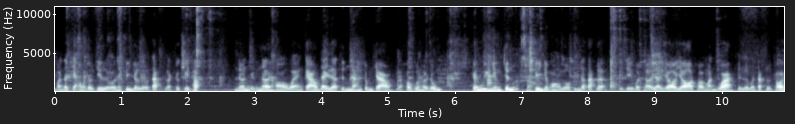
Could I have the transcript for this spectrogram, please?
mà nó chạm vào đầu chia lửa này khiến cho lửa tắt là cực kỳ thấp. Nên những nơi họ quảng cáo đây là tính năng chống trào là không có hề đúng. Cái nguyên nhân chính mà khiến cho ngọn lửa chúng ta tắt á, thì chỉ có thể là do gió thổi mạnh qua thì lửa mới tắt được thôi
